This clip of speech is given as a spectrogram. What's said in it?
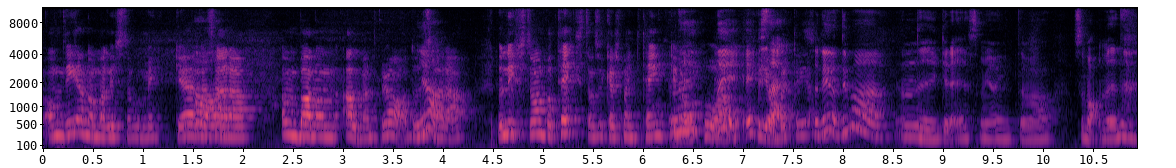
om det är någon man lyssnar på mycket eller Ja. så här, ja, men bara någon allmänt bra, då, är det Ja. Då lyssnar man på texten så kanske man inte tänker då nej, på nej, hur jobbet det Så det, det var en ny grej som jag inte var så van vid.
